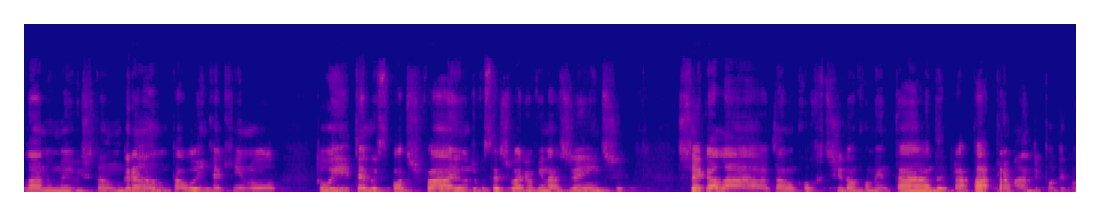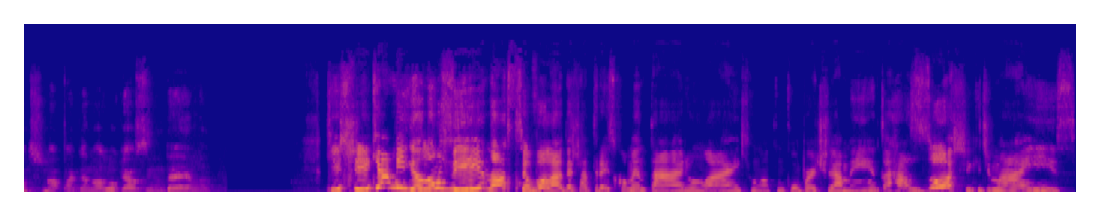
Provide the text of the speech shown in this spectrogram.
lá no meu Instagram. Tá o link aqui no Twitter, no Spotify, onde vocês estiverem ouvindo a gente. Chega lá, dá uma curtida, uma comentada, pra, pra, pra Madre poder continuar pagando o aluguelzinho dela. Que chique, amiga, eu não vi. Nossa, eu vou lá deixar três comentários, um like, um com compartilhamento. Arrasou, chique demais.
